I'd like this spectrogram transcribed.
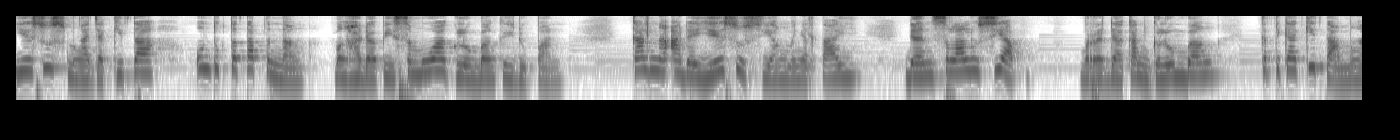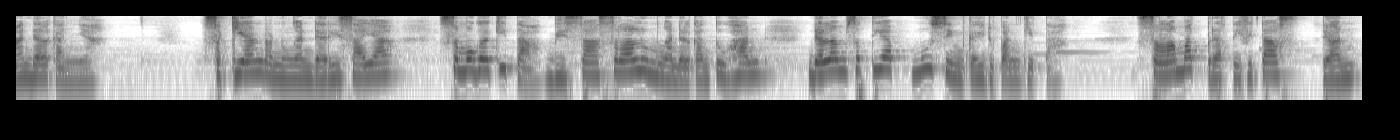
Yesus mengajak kita untuk tetap tenang menghadapi semua gelombang kehidupan, karena ada Yesus yang menyertai dan selalu siap meredakan gelombang ketika kita mengandalkannya. Sekian renungan dari saya. Semoga kita bisa selalu mengandalkan Tuhan dalam setiap musim kehidupan kita. Selamat beraktivitas, dan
